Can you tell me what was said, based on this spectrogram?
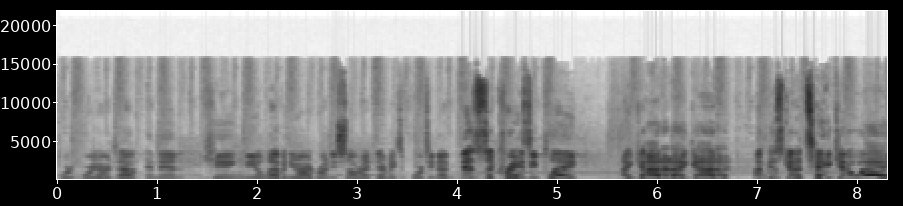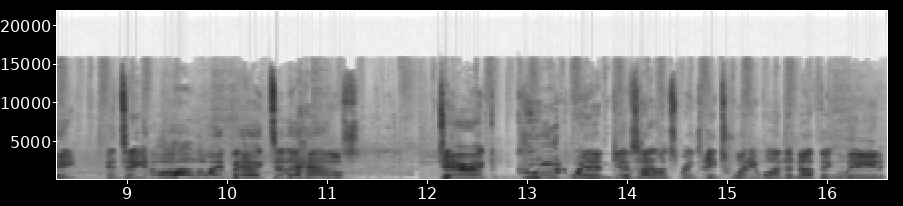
44 yards out, and then King, the 11 yard run you saw right there, makes it 14. Now, this is a crazy play. I got it, I got it. I'm just going to take it away and take it all the way back to the house. Derek Goodwin gives Highland Springs a 21 0 lead.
